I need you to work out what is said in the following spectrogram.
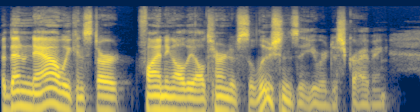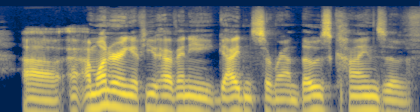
But then now we can start finding all the alternative solutions that you were describing. Uh, I'm wondering if you have any guidance around those kinds of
